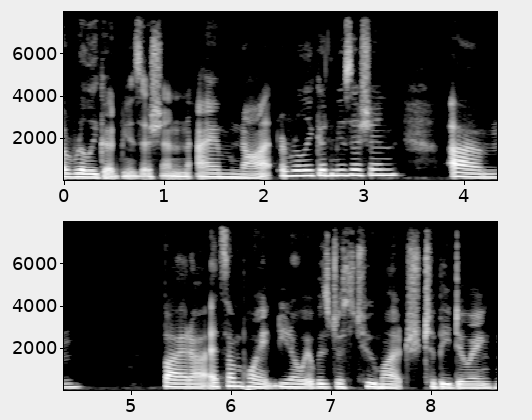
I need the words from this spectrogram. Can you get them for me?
a really good musician. I'm not a really good musician. Um, but uh, at some point, you know, it was just too much to be doing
